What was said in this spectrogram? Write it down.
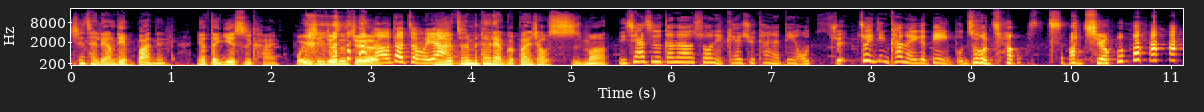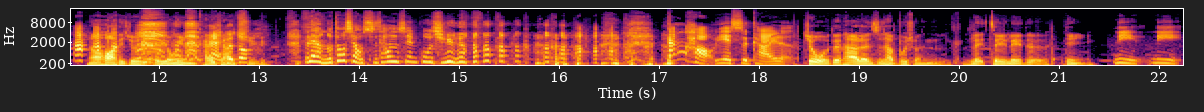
现在才两点半呢，你要等夜市开？”我一心就是觉得，然后他怎么样？你要在那边待两个半小时吗？你下次跟他说，你可以去看个电影。我最最近看了一个电影不错，叫《沙丘》。然后话题就是我永远能开下去，两个，个多小时他就先过去了，刚好夜市开了。就我对他的认识，他不喜欢类这一类的电影。你你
